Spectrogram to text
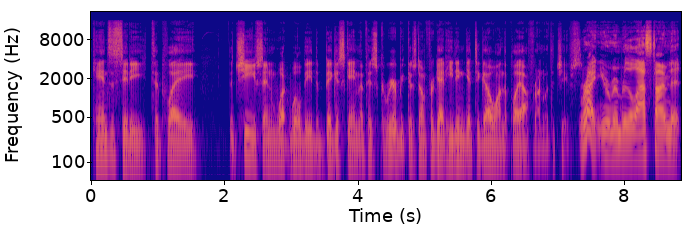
Kansas City to play the Chiefs in what will be the biggest game of his career because don't forget, he didn't get to go on the playoff run with the Chiefs. Right. You remember the last time that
